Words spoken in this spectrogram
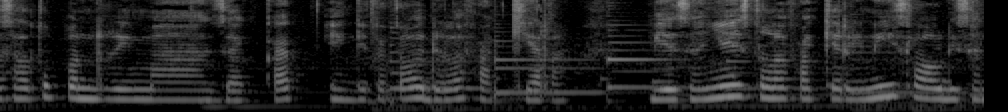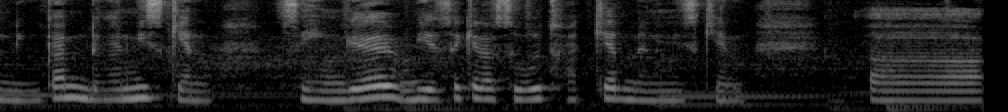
salah satu penerima zakat yang kita tahu adalah fakir. Biasanya istilah fakir ini selalu disandingkan dengan miskin, sehingga biasa kita sebut fakir dan miskin. Uh,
